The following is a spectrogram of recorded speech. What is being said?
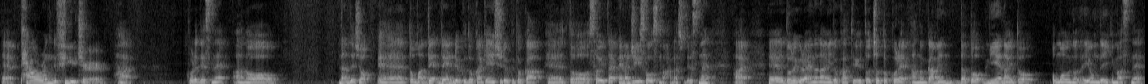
え Powering the Future。はい。これですね。あの、なんでしょう、えーとまあ、で電力とか原子力とか、えー、とそういったエナジーソースの話ですね、はいえーどれぐらいの難易度かというとちょっとこれあの画面だと見えないと思うので読んでいきますね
